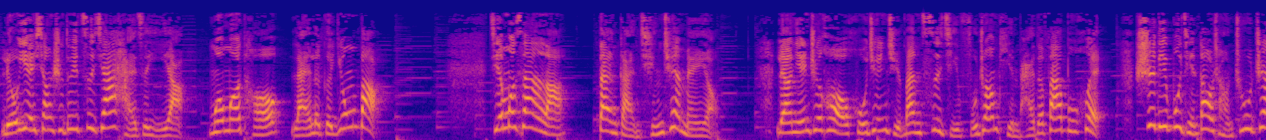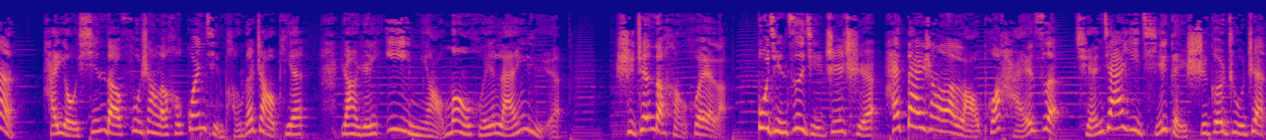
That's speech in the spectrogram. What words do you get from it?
刘烨像是对自家孩子一样，摸摸头，来了个拥抱。节目散了，但感情却没有。两年之后，胡军举办自己服装品牌的发布会，师弟不仅到场助阵，还有心的附上了和关锦鹏的照片，让人一秒梦回蓝雨。是真的很会了，不仅自己支持，还带上了老婆孩子，全家一起给师哥助阵。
